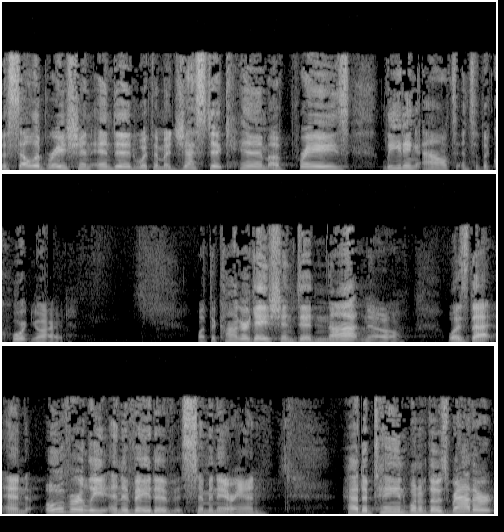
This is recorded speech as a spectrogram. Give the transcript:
the celebration ended with a majestic hymn of praise leading out into the courtyard. What the congregation did not know was that an overly innovative seminarian had obtained one of those rather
